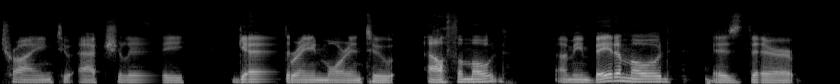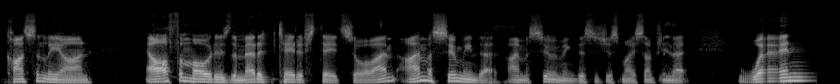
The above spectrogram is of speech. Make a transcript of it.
trying to actually get the brain more into alpha mode? I mean, beta mode is there constantly on. Alpha mode is the meditative state. So I'm I'm assuming that I'm assuming this is just my assumption that when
